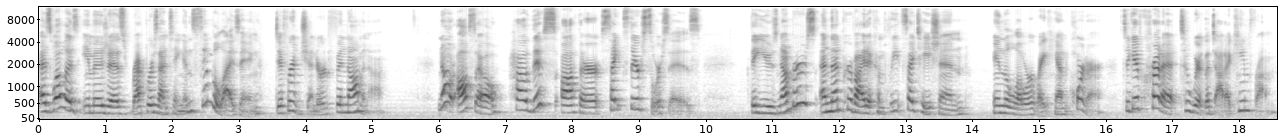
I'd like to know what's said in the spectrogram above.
as well as images representing and symbolizing different gendered phenomena. Note also how this author cites their sources. They use numbers and then provide a complete citation in the lower right-hand corner to give credit to where the data came from.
